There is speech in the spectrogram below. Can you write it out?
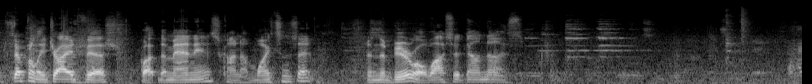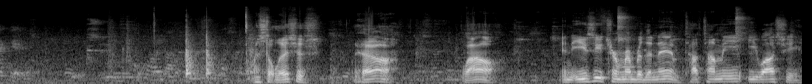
It's definitely dried fish, but the mayonnaise kind of moistens it, and the beer will wash it down nice. It's delicious. Yeah. Wow. And easy to remember the name, Tatami Iwashi,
